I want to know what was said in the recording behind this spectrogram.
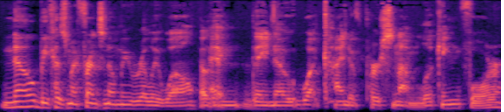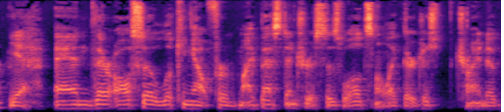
No, because my friends know me really well, okay. and they know what kind of person I'm looking for. Yeah, and they're also looking out for my best interests as well. It's not like they're just trying to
